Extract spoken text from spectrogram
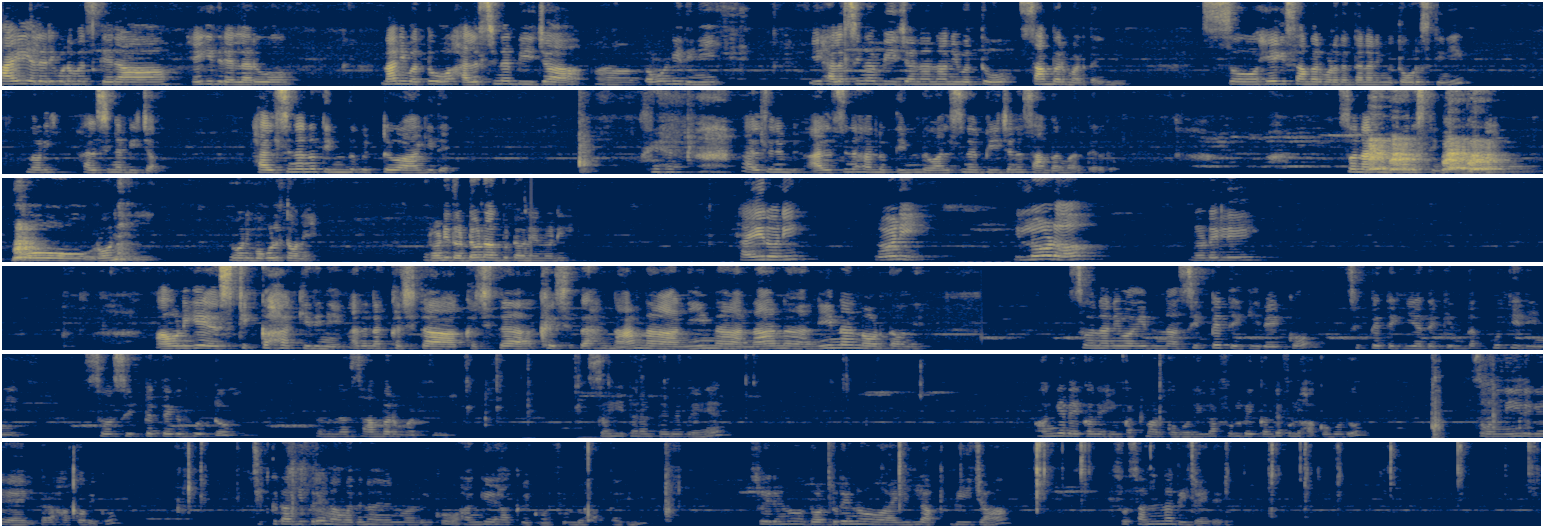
Hi ಎಲ್ಲರಿಗೂ ನಮಸ್ಕಾರ. ಹೇಗಿದ್ದೀರಿ ಎಲ್ಲರೂ? ನಾನಿವತ್ತು ಹಲಸಿನ ಬೀಜ ತೊಗೊಂಡಿದ್ದೀನಿ. ಈ ಹಲಸಿನ ಬೀಜನ ನಾನಿವತ್ತು ಸಾಂಬಾರು ಮಾಡ್ತಾಯಿದ್ದೀನಿ ಸೊ ಹೇಗೆ ಸಾಂಬಾರು ಮಾಡೋದಂತ ನಾನು ನಿಮಗೆ ತೋರಿಸ್ತೀನಿ. ನೋಡಿ, ಹಲಸಿನ ಬೀಜ. ಹಲಸಿನನ್ನು ತಿಂದು ಬಿಟ್ಟು ಆಗಿದೆ. ಹಲಸಿನ ಹಲಸಿನ ಹಣ್ಣು ತಿಂದು ಹಲಸಿನ ಬೀಜನ ಸಾಂಬಾರು ಮಾಡ್ತಾ ಇರೋದು. ಸೊ ನಾನು ತೋರಿಸ್ತೀನಿ. ಓ, ರೋಣಿ. ರೋಣಿ ಬೊಗಳ್ತವನೆ. ರೋಣಿ ದೊಡ್ಡವನಾಗ್ಬಿಟ್ಟವನೆ, ನೋಡಿ. ಹಾಯ್ ರೋಣಿ. ರೋಣಿ ಇಲ್ಲಿ ನೋಡು. ನೋಡಿಲಿ? ಅವನಿಗೆ ಸ್ಟಿಕ್ ಹಾಕಿದ್ದೀನಿ ಅದನ್ನು ಖಚಿತ ಖಚಿತ ಖಚಿತ ನಾನ, ನೀನ ನಾನ, ನೀನ ನೋಡ್ತಾವನೆ ಸೊ ನಾನು ಇವಾಗ ಇದನ್ನು ಸಿಪ್ಪೆ ತೆಗಿಬೇಕು. ಸಿಪ್ಪೆ ತೆಗಿಯೋದಕ್ಕಿಂತ ಕೂತಿದ್ದೀನಿ ಸೊ ಸಿಪ್ಪೆ ತೆಗೆದ್ಬಿಟ್ಟು ಅದನ್ನು ಸಾಂಬಾರು ಮಾಡ್ತೀನಿ. ಸೊ ಈ ಥರ ತೆಗೆದ್ರೆ ಹಂಗೆ ಬೇಕಾದ್ರೆ ಹಿಂಗೆ ಕಟ್ ಮಾಡ್ಕೋಬೋದು. ಇಲ್ಲ ಫುಲ್ ಬೇಕಂದರೆ ಫುಲ್ ಹಾಕೋಬೋದು ಸೊ ನೀರಿಗೆ ಈ ಥರ ಹಾಕೋಬೇಕು ಚಿಕ್ಕದಾಗಿದ್ದರೆ ನಾವು ಅದನ್ನು ಏನು ಮಾಡಬೇಕು, ಹಾಗೆ ಹಾಕಬೇಕು ಫುಲ್ಲು ಹಾಕ್ತಾಯಿದ್ದೀನಿ ಸೊ ಇದೇನು. ದೊಡ್ಡದೇನು ಇಲ್ಲ, ಬೀಜ. ಸೊ ಸಣ್ಣ ಬೀಜ ಇದೆ.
